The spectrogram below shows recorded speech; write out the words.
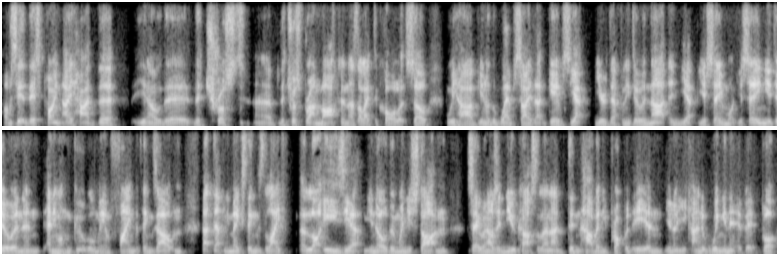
Obviously, at this point, I had the you know the the trust uh, the trust brand marketing as i like to call it. So we have you know the website that gives yep you're definitely doing that and yep you're saying what you're saying you're doing and anyone can google me and find the things out. And that definitely makes things life a lot easier you know than when you're starting say when i was in newcastle and i didn't have any property and you know you're kind of winging it a bit. But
